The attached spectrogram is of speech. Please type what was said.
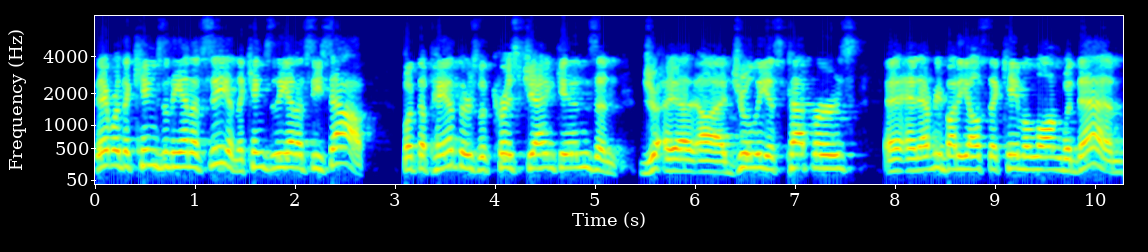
they were the kings of the NFC and the kings of the NFC South. But the Panthers with Kris Jenkins and uh, uh, Julius Peppers and, and, everybody else that came along with them,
